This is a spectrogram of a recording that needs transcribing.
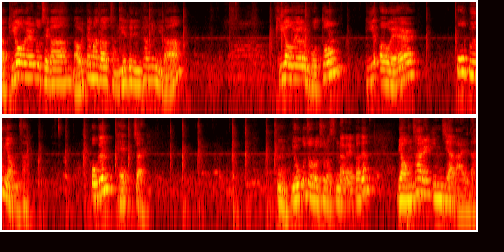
자, be aware도 제가 나올 때마다 정리해드린 편입니다. aware는 보통 be aware of 명사 혹은 대절. 음, 요 구조로 주로 쓴다 그랬거든. 명사를 인지하다 알다.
